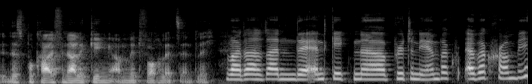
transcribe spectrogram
äh, das Pokalfinale ging am Mittwoch letztendlich. War da dann der Endgegner Brittany Abercrombie?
